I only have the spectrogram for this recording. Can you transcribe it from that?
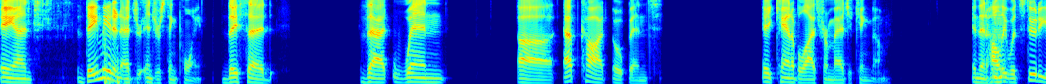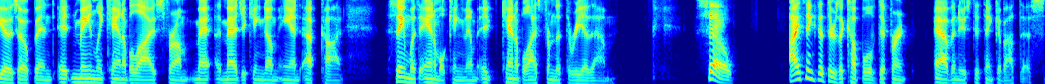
And they made an inter- interesting point. They said that when uh, Epcot opened it cannibalized from Magic Kingdom. And then mm-hmm. Hollywood mm-hmm. Studios opened, it mainly cannibalized from Ma- Magic Kingdom and Epcot. Same with Animal Kingdom, it cannibalized from the three of them. So, I think that there's a couple of different avenues to think about this.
